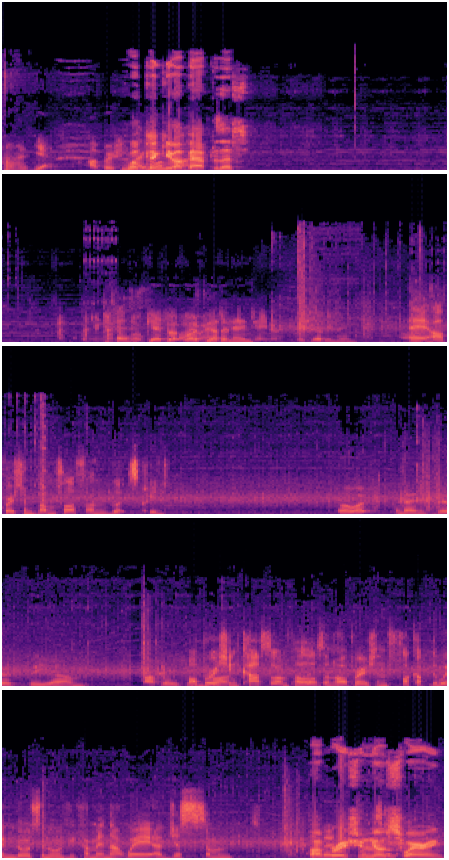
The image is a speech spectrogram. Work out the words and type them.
yeah. Operation We'll Buck pick you you up alive? after this. You need to Okay. Yeah, but what's the other biohazard name? container. What's the other name? Uh, Operation Bumfluff and Blitzkrieg. Oh, what? and then there's the um, Operation. Operation Castle and Pulse and Operation Fuck Up the Window so no one can come in that way and just someone. Operation No that's- Swearing.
